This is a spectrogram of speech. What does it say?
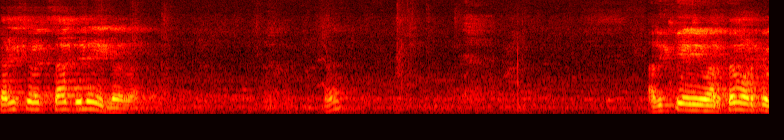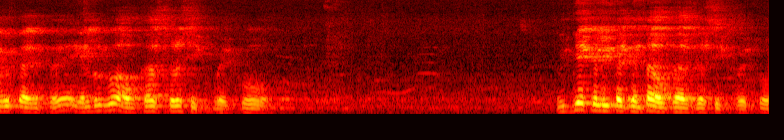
ಕರೆಸ್ಕೊಳಕ್ ಸಾಧ್ಯನೇ ಇಲ್ಲ ಅಲ್ಲ ಅದಕ್ಕೆ ನೀವು ಅರ್ಥ ಮಾಡ್ಕೋಬೇಕಾಗುತ್ತೆ, ಎಲ್ರಿಗೂ ಅವಕಾಶಗಳು ಸಿಕ್ಕಬೇಕು ವಿದ್ಯೆ ಕಲಿತಕ್ಕಂಥ ಅವಕಾಶಗಳು ಸಿಕ್ಕಬೇಕು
